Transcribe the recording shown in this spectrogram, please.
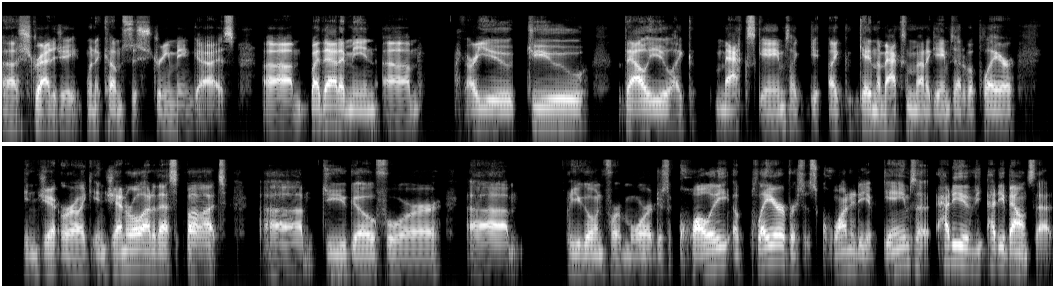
uh, strategy when it comes to streaming guys. Um, by that I mean, um, like, are you do you value like max games, like get, like getting the maximum amount of games out of a player in ge- or like in general out of that spot? Um, do you go for um, are you going for more just a quality of player versus quantity of games? Uh, how do you how do you balance that?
